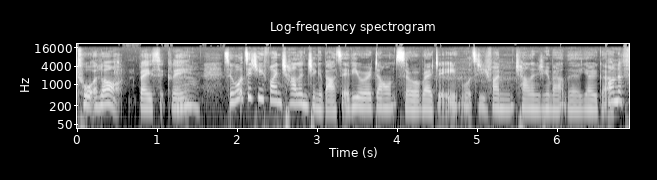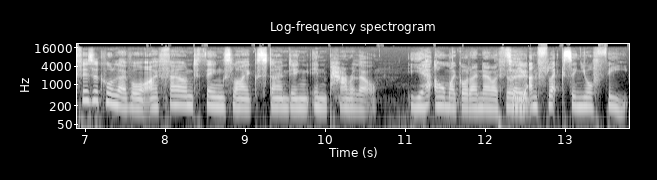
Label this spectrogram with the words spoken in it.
taught a lot basically Wow. So what did you find challenging about it? If you were a dancer already, what did you find challenging about the yoga? on a physical level i found things like standing in parallel yeah. Oh my god, I know. I feel So- you. And flexing your feet.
